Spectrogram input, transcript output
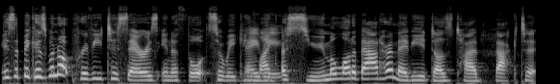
Is it because we're not privy to Sarah's inner thoughts so we can like assume a lot about her? Maybe it does tie back to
